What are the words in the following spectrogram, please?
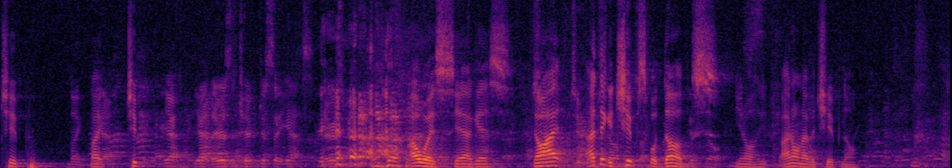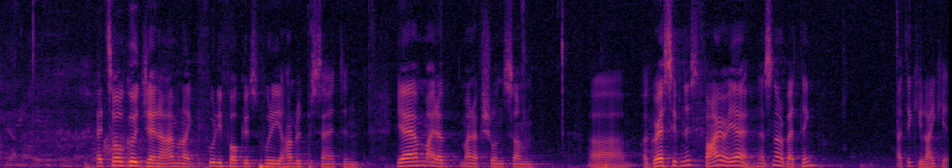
chip, like, chip. Yeah, yeah, there is a chip. Just say yes. There is. Always, yeah, I guess. No, I I think a chip's for dogs. You know, I don't have a chip, no. It's all good, Jenna. I'm like fully focused, fully 100%, and yeah, I might have might have shown some uh, aggressiveness, fire. Yeah, that's not a bad thing. I think you like it.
